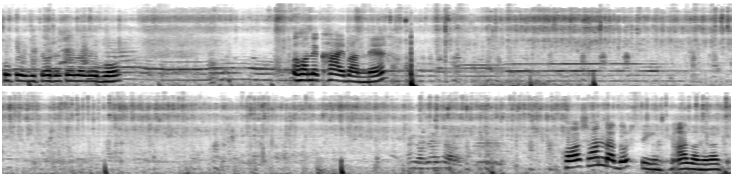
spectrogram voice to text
কূপের ভিতরে চলে দেবো ওখানে খাই বান্নে হ সন্ধ্যা ধরছি আজানের আগে।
